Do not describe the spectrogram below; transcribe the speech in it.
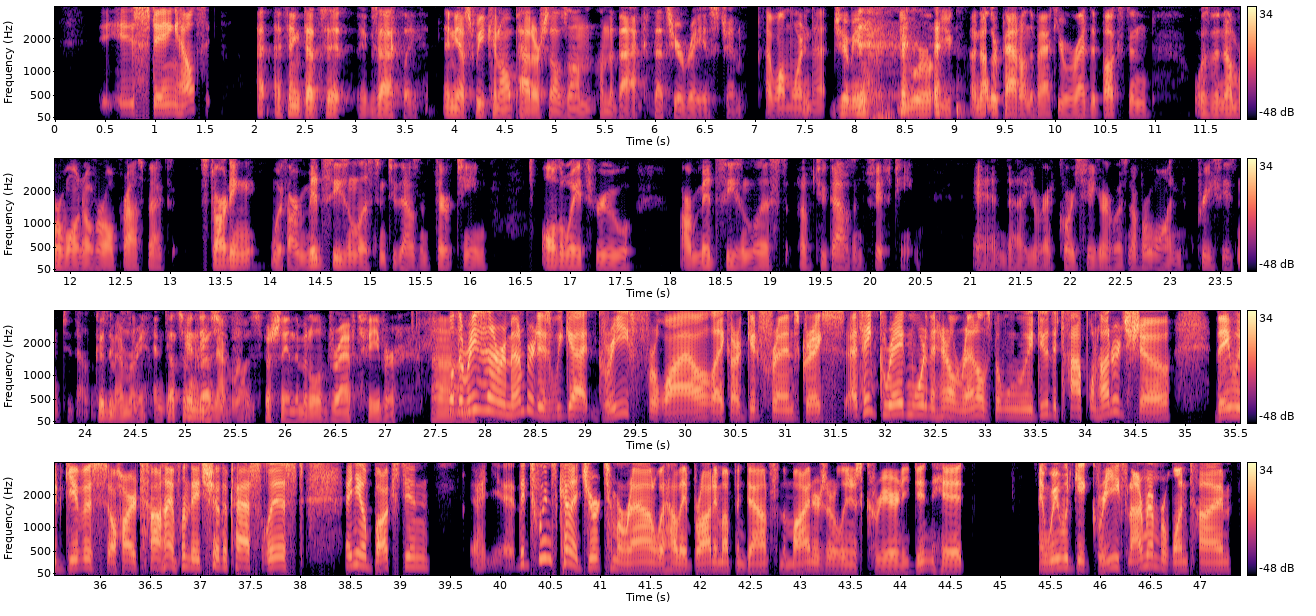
is staying healthy I think that's it exactly. And yes, we can all pat ourselves on on the back. That's your raise, Jim. I want more than that, Jimmy. you were you, another pat on the back. You were right that Buxton was the number one overall prospect, starting with our midseason list in 2013, all the way through our midseason list of 2015. And uh, you're right, Corey Seager was number one preseason 2016. Good memory. And That's impressive, that especially in the middle of draft fever. Um, well, the reason I remembered is we got grief for a while. Like our good friends, Greg, I think Greg more than Harold Reynolds, but when we do the top 100 show, they would give us a hard time when they'd show the past list. And, you know, Buxton, uh, the Twins kind of jerked him around with how they brought him up and down from the minors early in his career, and he didn't hit. And we would get grief. And I remember one time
